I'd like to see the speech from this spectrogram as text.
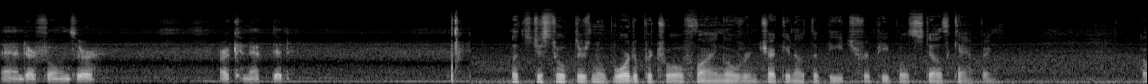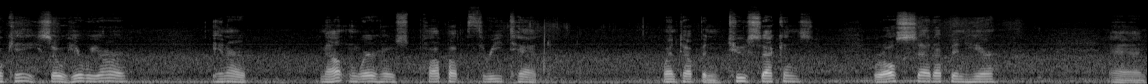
And our phones are are connected. Let's just hope there's no border patrol flying over and checking out the beach for people stealth camping. Okay, so here we are in our Mountain Warehouse pop-up 3 tent. Went up in two seconds. We're all set up in here and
